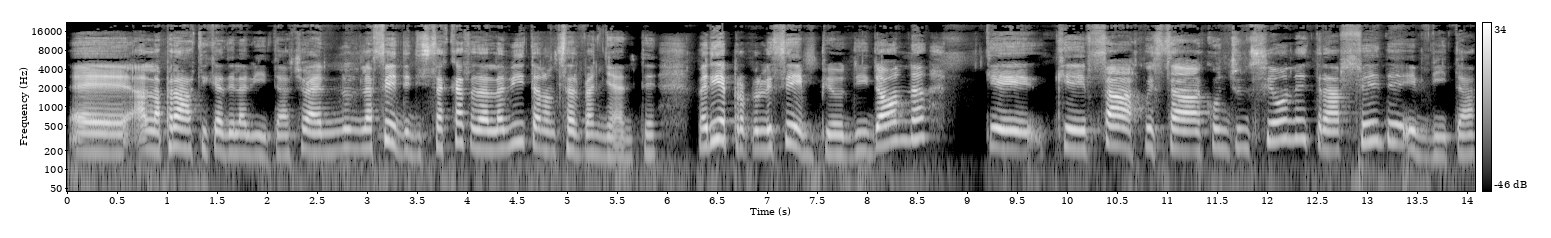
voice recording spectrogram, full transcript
eh, alla pratica della vita, cioè la fede distaccata dalla vita non serve a niente. Maria è proprio l'esempio di donna che, che fa questa congiunzione tra fede e vita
